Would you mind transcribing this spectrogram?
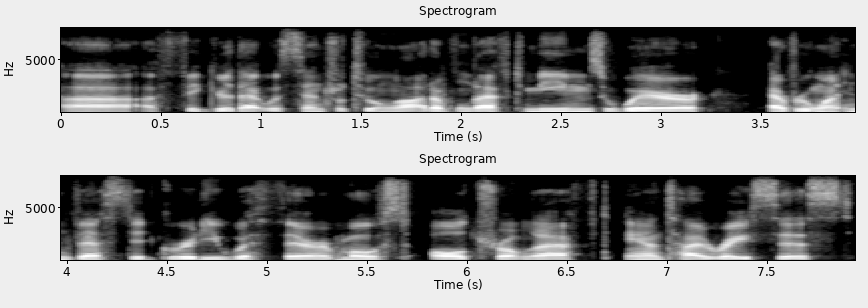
uh, a figure that was central to a lot of left memes where everyone invested Gritty with their most ultra left, anti racist,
